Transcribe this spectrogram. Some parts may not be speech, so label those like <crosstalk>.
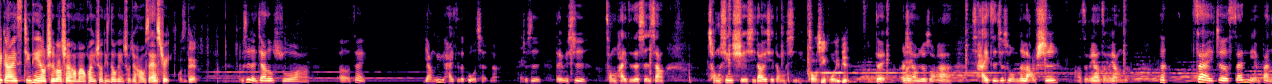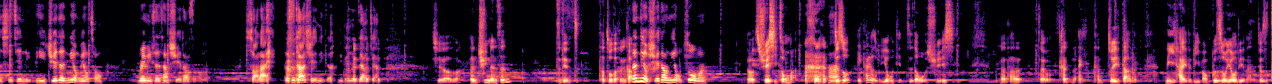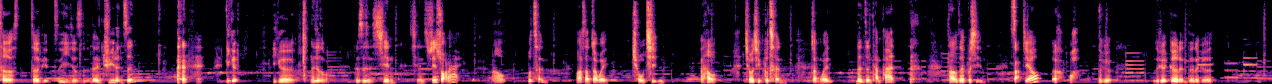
Hey guys，今天有吃饱睡好吗？欢迎收听都跟你说就好，我是 Astrid，我是 Dan。不是人家都说啊，呃，在养育孩子的过程啊，就是等于是从孩子的身上重新学习到一些东西，重新活一遍。对，而且他们就说啊，孩子就是我们的老师啊，怎么样怎么样的。那在这三年半的时间里，你觉得你有没有从 Remy 身上学到什么？耍赖，<laughs> 那是他学你的，<laughs> 你不能这样讲。<laughs> 学到是吧？能屈能伸，这点他做的很好。那你有学到？你有做吗？呃，学习中嘛，啊、就是说，哎、欸，他有什么优点值得我学习？那他在我看来，他最大的厉害的地方，不是说优点啊，就是特特点之一，就是能屈能伸。一个一个，那叫什么？就是先先先耍赖。然后不成，马上转为求情，然后求情不成，转为认真谈判，然后再不行，撒娇，呃，哇，这个这个个人的那个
